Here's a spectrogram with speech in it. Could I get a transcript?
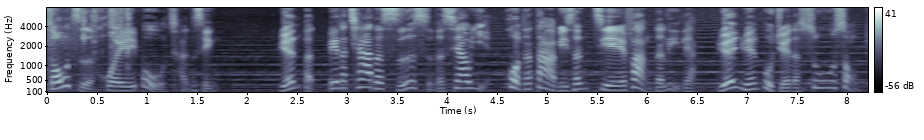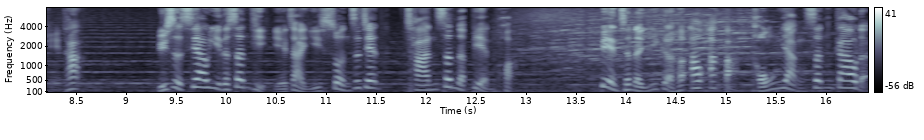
手指悔不成形。原本被他掐得死死的萧逸，获得大米神解放的力量，源源不绝地输送给他。于是，萧逸的身体也在一瞬之间产生了变化。变成了一个和奥阿巴同样身高的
